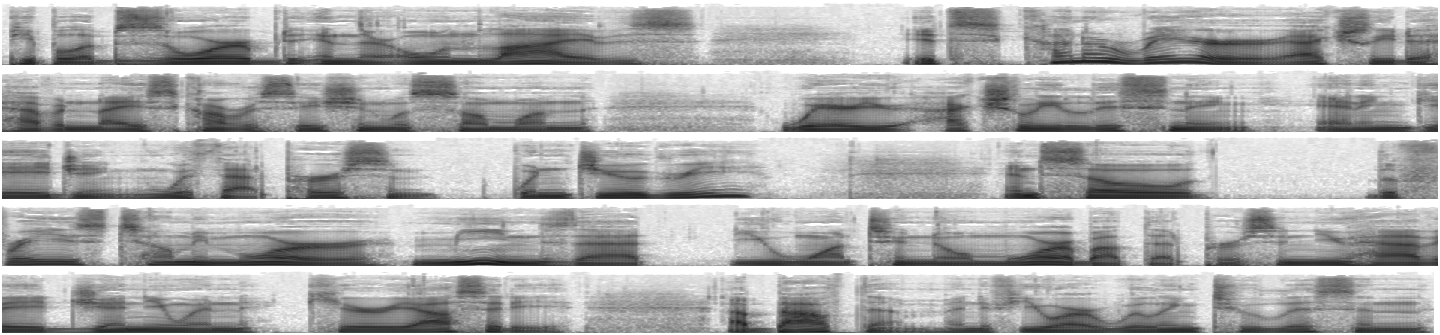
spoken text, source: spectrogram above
people absorbed in their own lives, it's kind of rare actually to have a nice conversation with someone where you're actually listening and engaging with that person. Wouldn't you agree? And so the phrase tell me more means that you want to know more about that person, you have a genuine curiosity about them. And if you are willing to listen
